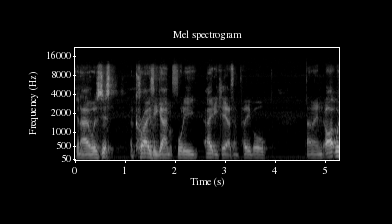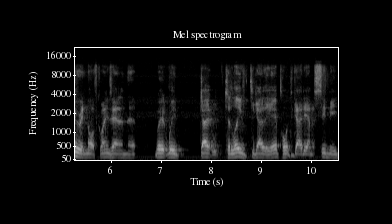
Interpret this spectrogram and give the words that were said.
you know, it was just a crazy game of footy. Eighty thousand people. I mean, I, we were in North Queensland, and the, we we go to leave to go to the airport to go down to Sydney.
